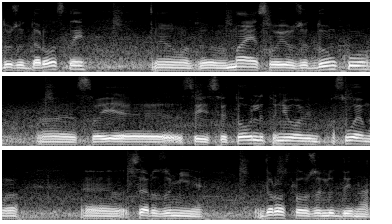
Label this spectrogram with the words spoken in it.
дуже дорослий, Е, має свою вже думку, е, своє, свій світогляд у нього, він по-своєму е, все розуміє. Доросла вже людина.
